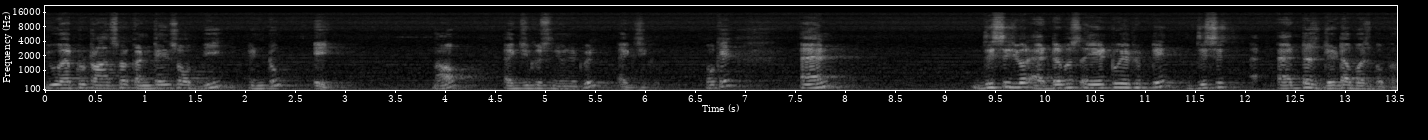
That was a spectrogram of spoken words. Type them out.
you have to transfer contents of B into A. Now execution unit will execute. Okay. And this is your address bus A to A15. This is address data bus buffer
